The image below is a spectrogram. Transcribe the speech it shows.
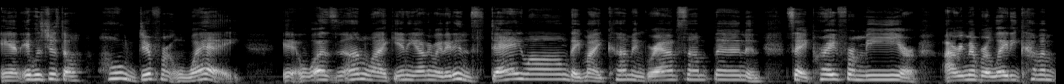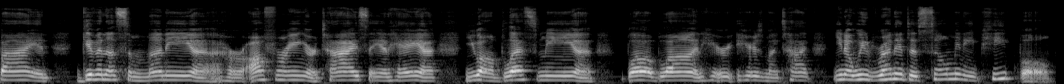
And it was just a whole different way. It was unlike any other way. They didn't stay long. They might come and grab something and say, pray for me. Or I remember a lady coming by and giving us some money, uh, her offering or tithe, saying, hey, uh, you all bless me, uh, blah, blah, blah. And here, here's my tithe. You know, we'd run into so many people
